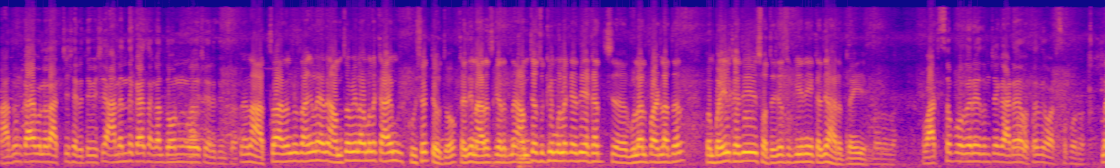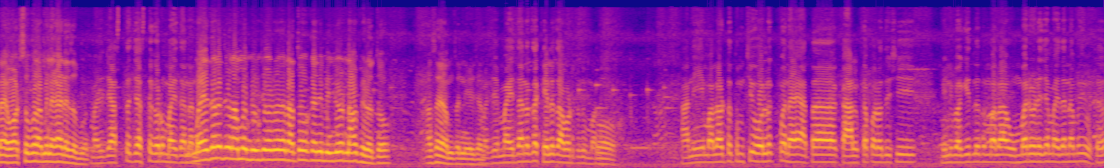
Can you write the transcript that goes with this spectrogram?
अजून काय बोलाल आजच्या शर्यतीविषयी? आनंद काय सांगाल दोन शर्यतींचा? नाही ना आजचा आनंद चांगला आहे आणि आमचा बैल आम्हाला कायम खुशच ठेवतो. कधी नाराज करत नाही. आमच्या चुकीमुळे कधी एखाद गुलाल पाडला तर पण बैल कधी स्वतःच्या चुकीने कधी हारत नाहीये. बरोबर. व्हॉट्सअप वगैरे तुमच्या गाड्या होतात का व्हॉट्सअपवर नाही व्हॉट्सअपवर आम्ही नाही गाड्या जमून म्हणजे जास्तीत जास्त करून मैदानात? मैदानात येऊन आम्ही बिंजोर राहतो कधी बिंजोर नाव फिरवतो. असं आहे आमचं नियोजन. म्हणजे मैदानाचा खेळच आवडतो तुम्हाला? हो. आणि मला वाटतं तुमची ओळख पण आहे. आता काल का परवा दिवशी मी बघितलं तुम्हाला उंबरवेड्याच्या मैदानामध्ये होतं.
